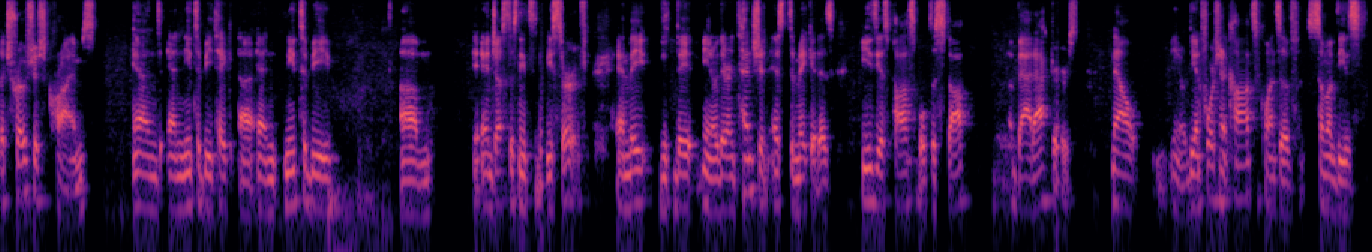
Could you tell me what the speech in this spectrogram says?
atrocious crimes and and need to be take uh, and need to be um, and justice needs to be served and they they you know their intention is to make it as easy as possible to stop bad actors. Now you know the unfortunate consequence of some of these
